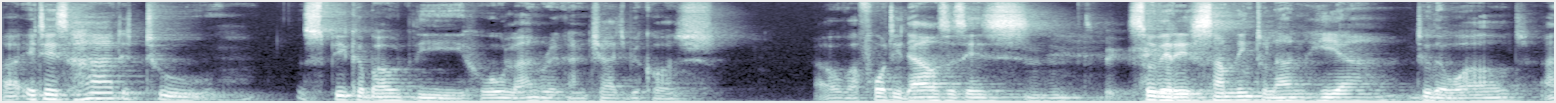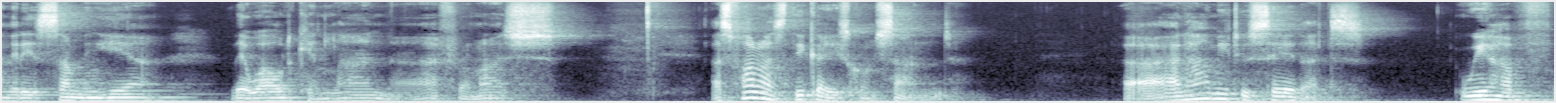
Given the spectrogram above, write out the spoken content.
Uh, it is hard to speak about the whole Anglican Church because over 40 dioceses. Big. So there is something to learn here to the world, and there is something here the world can learn uh, from us. As far as Thika is concerned, uh, allow me to say that we have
